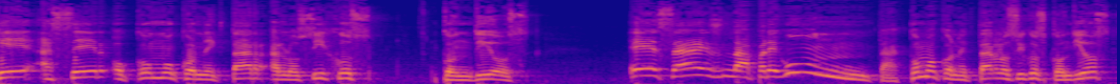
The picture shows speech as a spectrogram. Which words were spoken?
¿Qué hacer o cómo conectar a los hijos con Dios? Esa es la pregunta. ¿Cómo conectar a los hijos con Dios?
